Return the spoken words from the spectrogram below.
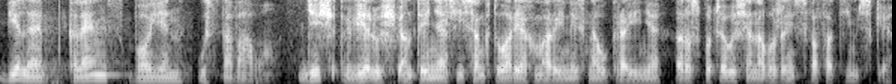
wiele klęsk, wojen ustawało. Dziś w wielu świątyniach i sanktuariach maryjnych na Ukrainie rozpoczęły się nabożeństwa fatimskie.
